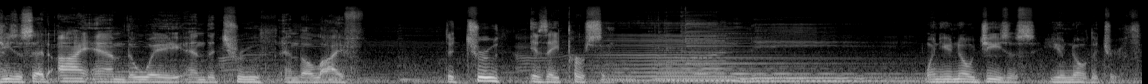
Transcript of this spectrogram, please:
Jesus said, I am the way and the truth and the life. The truth is a person. When you know Jesus, you know the truth.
